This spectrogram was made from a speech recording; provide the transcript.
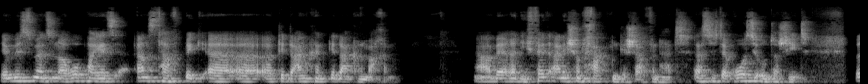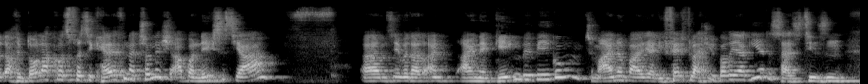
dem müssen wir uns in Europa jetzt ernsthaft äh, äh, Gedanken, Gedanken machen. Ja, während die Fed eigentlich schon Fakten geschaffen hat. Das ist der große Unterschied. Wird auch dem Dollar kurzfristig helfen natürlich, aber nächstes Jahr ähm, sehen wir da ein, eine Gegenbewegung. Zum einen, weil ja die Fed vielleicht überreagiert, das heißt Zinsen,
